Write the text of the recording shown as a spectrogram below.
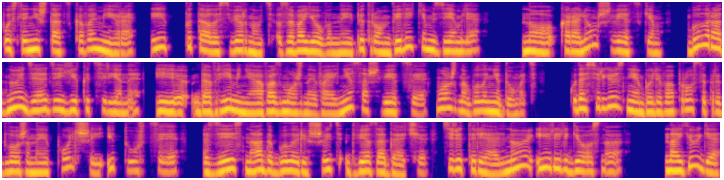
после нештатского мира и пыталась вернуть завоеванные Петром Великим земли. Но королем шведским был родной дядя Екатерины, и до времени о возможной войне со Швецией можно было не думать. Куда серьезнее были вопросы, предложенные Польшей и Турцией. Здесь надо было решить две задачи — территориальную и религиозную. На юге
